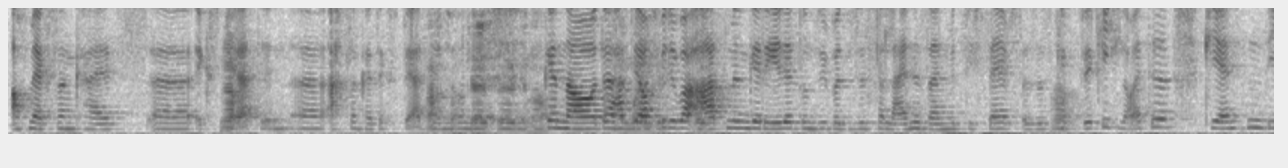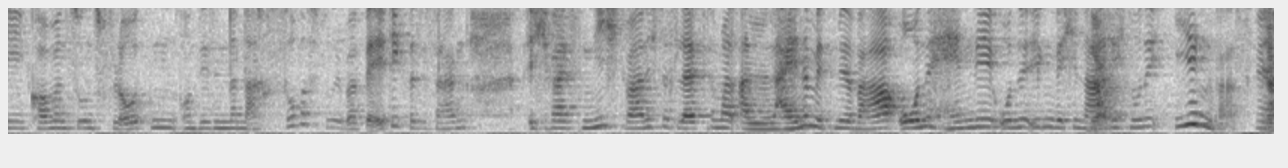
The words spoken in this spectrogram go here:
Aufmerksamkeitsexpertin, ja. äh, Achtsamkeitsexpertin. Achtsamkeit, ja, genau. Genau, da hat ja auch viel über Atmen geredet und über dieses Alleine-Sein mit sich selbst. Also es ja. gibt wirklich Leute, Klienten, die kommen zu uns floaten und die sind danach sowas von überwältigt, weil sie sagen, ich weiß nicht, wann ich das letzte Mal alleine mit mir war, ohne Handy, ohne irgendwelche Nachrichten, ja. ohne irgendwas. Ja.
